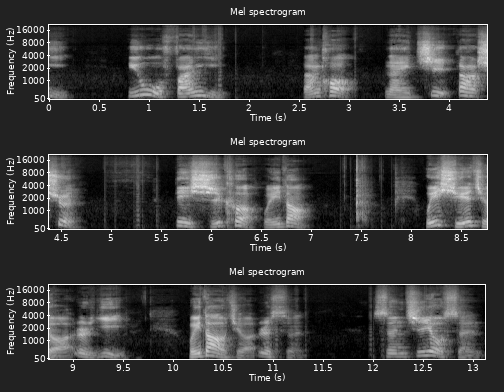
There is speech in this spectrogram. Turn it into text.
矣，于物反矣，然后乃至大顺。第十课为道，为学者日益，为道者日损，损之又损，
